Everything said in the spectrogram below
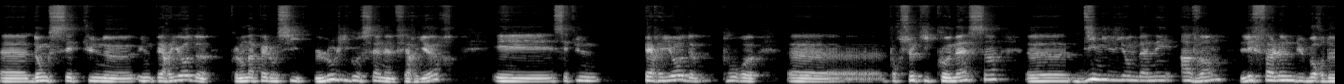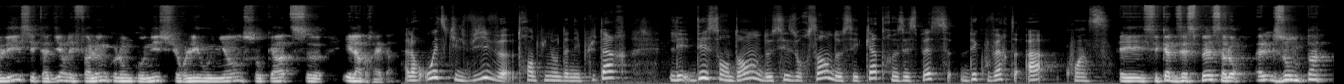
donc c'est une, une période que l'on appelle aussi l'Oligocène inférieur. Et c'est une période, pour, euh, pour ceux qui connaissent, euh, 10 millions d'années avant les phalins du Bordelais, c'est-à-dire les phalins que l'on connaît sur Léognan, Socats et la Brède. Alors où est-ce qu'ils vivent 30 millions d'années plus tard? Les descendants de ces oursins, de ces quatre espèces découvertes à Coins. Et ces quatre espèces, alors elles n'ont pas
